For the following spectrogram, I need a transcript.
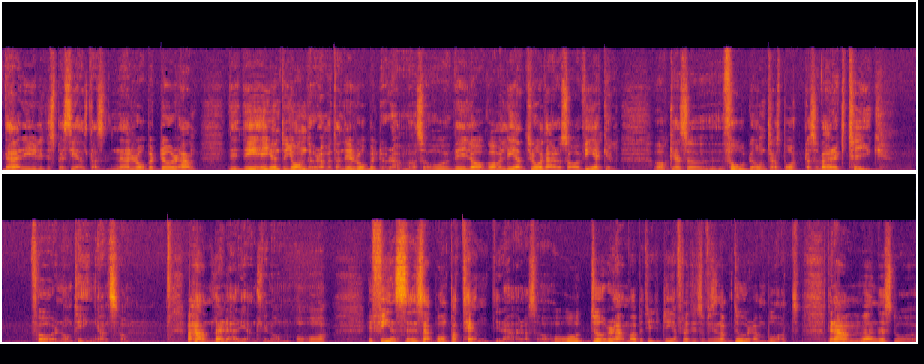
det här är ju lite speciellt. Alltså, när Robert Durham, det, det, är ju inte John Durham utan det är Robert Durham. Alltså. Och vi gav en ledtråd här och sa vekel. Och alltså fordon, transport, alltså verktyg för någonting alltså. Vad handlar det där egentligen om? Och, och det finns en, så här, en patent i det här alltså. Och, och Durham, vad betyder det för någonting? Så finns det en Durham-båt. Den användes då,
